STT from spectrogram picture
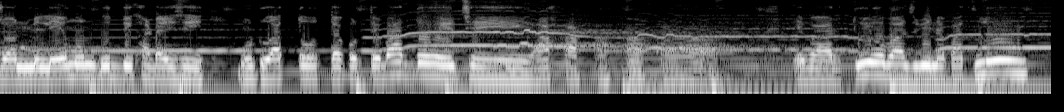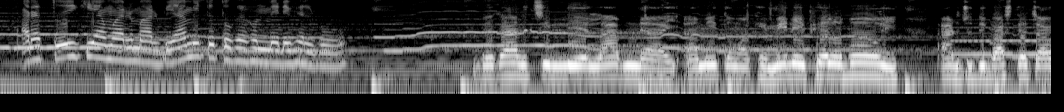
জন মিলে এমন বুদ্ধি খাটাইছি মোটু আত্মহত্যা করতে বাধ্য হয়েছে। আহা হা হা হা। এবার তুইও বাঁচবি না পাতলু। আরে তুই কি আমার মারবি? আমি তো তোকে এখন মেরে ফেলব। বেকার চিল্লিয়ে লাভ নাই আমি তোমাকে মেরে ফেলবই। আর যদি বাঁচতে চাও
